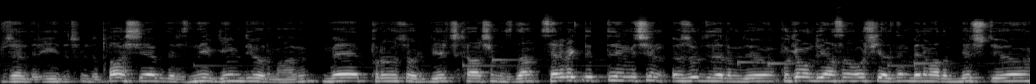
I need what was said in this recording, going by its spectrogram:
Güzeldir, iyidir. Şimdi başlayabiliriz. New Game diyorum abi. Ve Profesör Birch karşımızda. Seni beklettiğim için özür dilerim diyor. Pokemon dünyasına hoş geldin. Benim adım Birch diyor.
